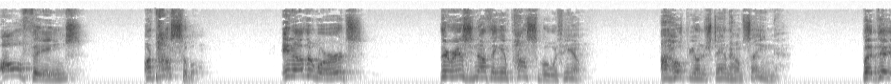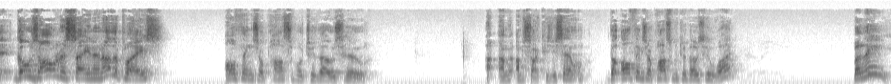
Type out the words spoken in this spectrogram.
all things are possible. In other words, there is nothing impossible with Him. I hope you understand how I'm saying that. But it goes on to say in another place, all things are possible to those who. I, am I'm sorry, could you say that? The, all things are possible to those who what? Believe.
